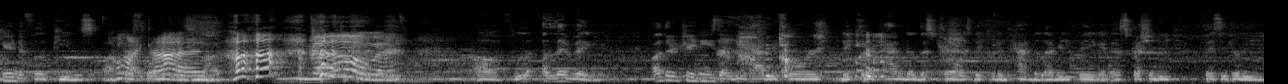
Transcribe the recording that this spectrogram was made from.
here in the Philippines uh, Oh my performing is god. not No. of a living. Other trainees that we had before, they couldn't handle the stress, they couldn't handle everything, and especially physically,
